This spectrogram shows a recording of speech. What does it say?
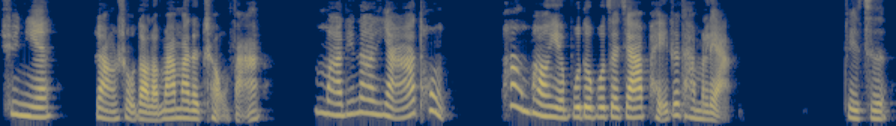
去年让受到了妈妈的惩罚，马蒂娜牙痛。胖胖也不得不在家陪着他们俩。这次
